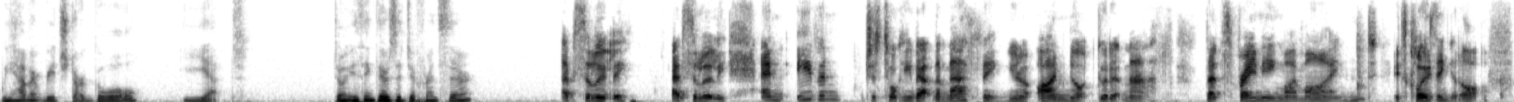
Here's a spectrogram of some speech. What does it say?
We haven't reached our goal yet. Don't you think there's a difference there? Absolutely. Absolutely. And even just talking about the math thing, you know, I'm not good at math. That's framing my mind. It's closing it off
